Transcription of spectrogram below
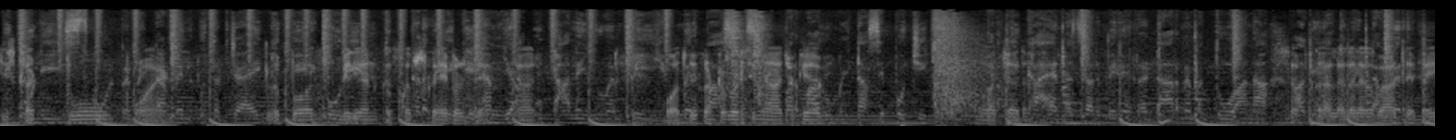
जिसका टू पॉइंट मतलब बहुत मिलियन का सब्सक्राइबर्स है यार। बहुत ही कंट्रोवर्सी में आ चुके हैं अभी। बहुत ज़्यादा। सबका अलग अलग बात है भाई।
